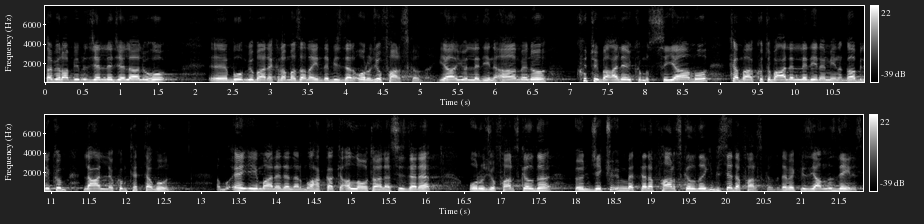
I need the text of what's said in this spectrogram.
Tabi Rabbimiz Celle Celaluhu e, bu mübarek Ramazan ayında bizlere orucu farz kıldı. Ya eyyühellezine amenu kutibe aleykumus siyamu kema kutibe alellezine min qablikum leallekum tettegûn. Ey iman edenler muhakkak ki Allahu Teala sizlere orucu farz kıldı Önceki ümmetlere farz kıldığı gibi size de farz kıldı. Demek biz yalnız değiliz.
